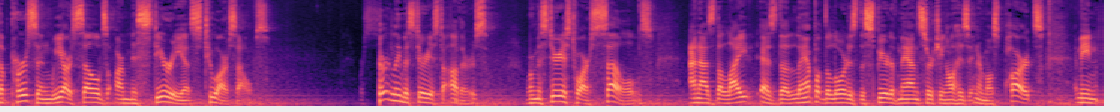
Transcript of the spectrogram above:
the person, we ourselves, are mysterious to ourselves. We're certainly mysterious to others. We're mysterious to ourselves. And as the light, as the lamp of the Lord is the spirit of man searching all his innermost parts, I mean,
